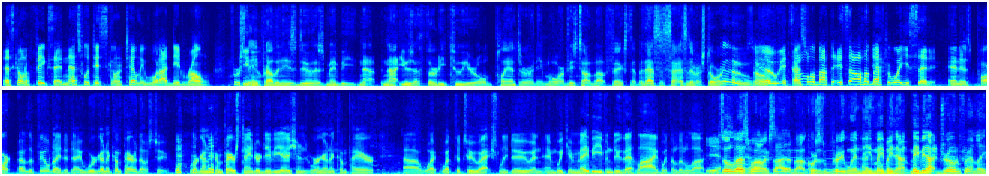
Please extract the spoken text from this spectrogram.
that's going to fix that. And that's what this is going to tell me what I did wrong. First You thing he probably needs to do is maybe not not use a 32 year old planter anymore if he's talking about fixing it. But that's a, that's a different story. No, So, no, it's as- all about the it's all about the way you said it. And as part of the field day today, we're going to compare those two. We're going to compare standard deviations. We're going to compare uh, what what the two actually do, and, and we can maybe even do that live with a little luck. Yeah. So Les, what I'm excited about, of course, it's pretty windy, That's maybe not, maybe not drone friendly.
